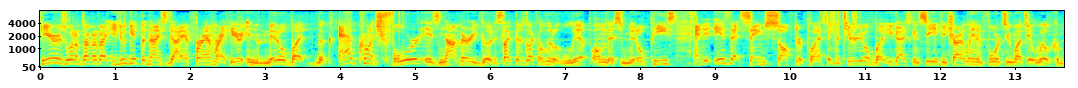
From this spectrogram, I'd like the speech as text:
Here's what I'm talking about. You do get the nice diaphragm right here in the middle, but the ab crunch forward is not very good. It's like there's like a little lip on this middle piece, and it is that same softer plastic material, but you guys can see if you try to lean him forward too much, it will com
